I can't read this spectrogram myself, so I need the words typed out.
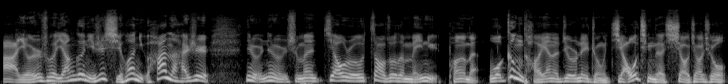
啊，有人说杨哥你是喜欢女汉子还是那种那种什么娇柔造作的美女？朋友们，我更讨厌的就是那种矫情的小娇羞。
